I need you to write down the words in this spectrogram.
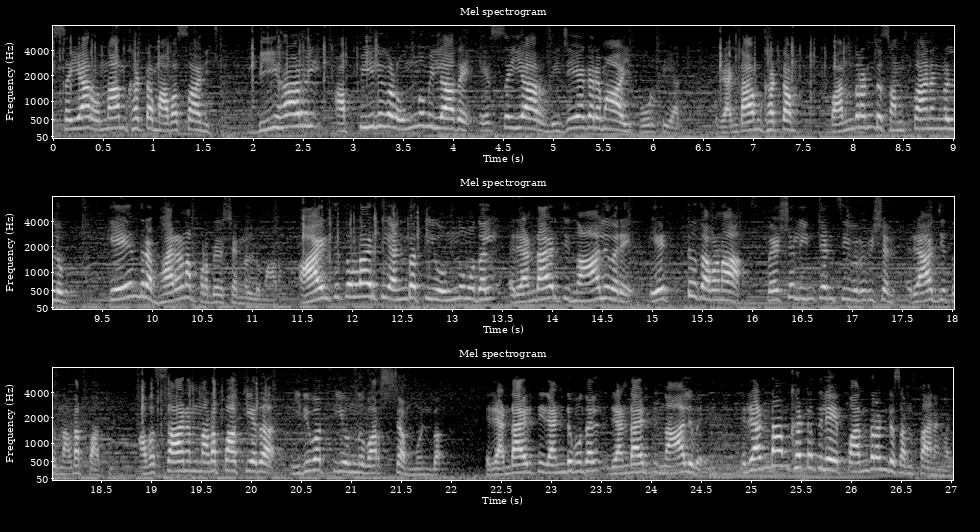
എസ് ഐ ആർ ഒന്നാം ഘട്ടം അവസാനിച്ചു. ബീഹാറിൽ അപ്പീലുകൾ ഒന്നുമില്ലാതെ എസ് ഐ ആർ വിജയകരമായി പൂർത്തിയാക്കി. രണ്ടാം ഘട്ടം പന്ത്രണ്ട് സംസ്ഥാനങ്ങളിലും കേന്ദ്ര ഭരണ പ്രദേശങ്ങളിലുമാണ് ആയിരത്തി തൊള്ളായിരത്തി അൻപത്തി ഒന്ന് മുതൽ രണ്ടായിരത്തി നാല് വരെ എട്ട് തവണ സ്പെഷ്യൽ ഇന്റൻസീവ് റിവിഷൻ രാജ്യത്ത് നടപ്പാക്കി. അവസാനം നടപ്പാക്കിയത് ഇരുപത്തിയൊന്ന് വർഷം മുൻപ്. രണ്ടായിരത്തി രണ്ട് മുതൽ രണ്ടായിരത്തി നാല് വരെ. രണ്ടാം ഘട്ടത്തിലെ പന്ത്രണ്ട് സംസ്ഥാനങ്ങൾ.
